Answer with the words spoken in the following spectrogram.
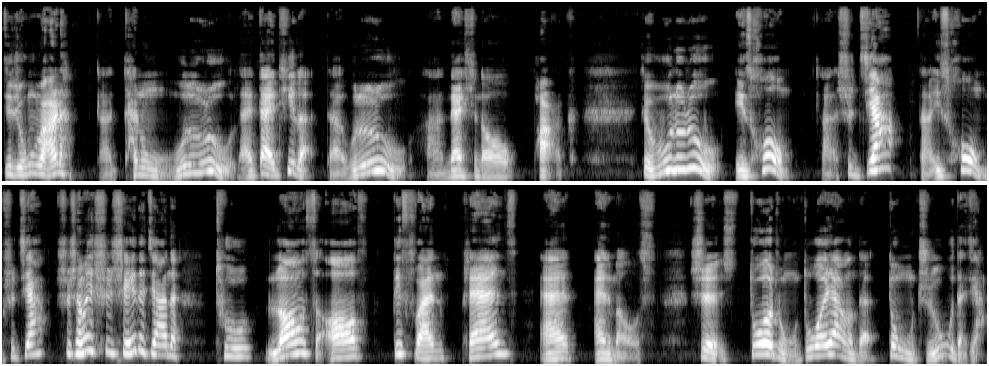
地质公园呢啊，它用 Uluru 来代替了的 Uluru 啊 National Park。这 Uluru is home 啊，是家啊，is home 是家，是什么？是谁的家呢？To lots of different plants and animals 是多种多样的动植物的家。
